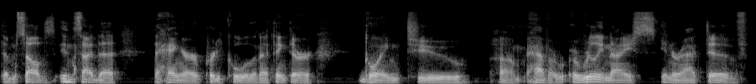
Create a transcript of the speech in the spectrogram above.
themselves inside the the hangar are pretty cool, and I think they're going to um, have a, a, really nice interactive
